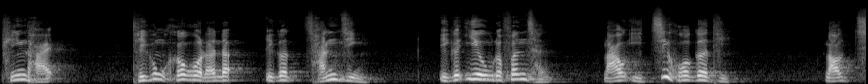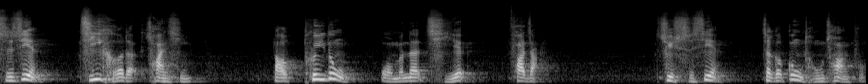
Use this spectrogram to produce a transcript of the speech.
平台，提供合伙人的一个场景，一个业务的分层。然后以激活个体，然后实现集合的创新，然后推动我们的企业发展，去实现这个共同创富。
